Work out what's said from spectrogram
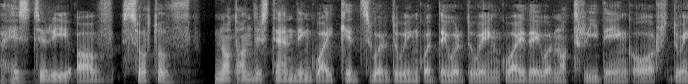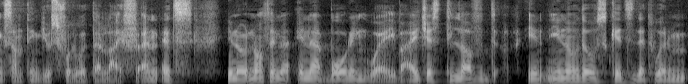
history of sort of not understanding why kids were doing what they were doing, why they were not reading or doing something useful with their life. And it's, you know, not in a, in a boring way, but I just loved, you know, those kids that were,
